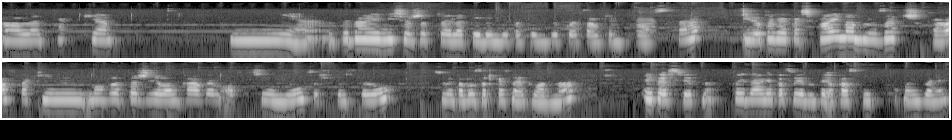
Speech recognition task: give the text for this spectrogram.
ale takie... Nie. Wydaje mi się, że tutaj lepiej będzie takie zwykłe, całkiem proste. I do tego jakaś fajna bluzeczka w takim może też zielonkawym odcieniu, coś w tym stylu. W sumie ta bluzeczka jest nawet ładna. I to jest świetne. To idealnie pasuje do tej opaski, moim zdaniem.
